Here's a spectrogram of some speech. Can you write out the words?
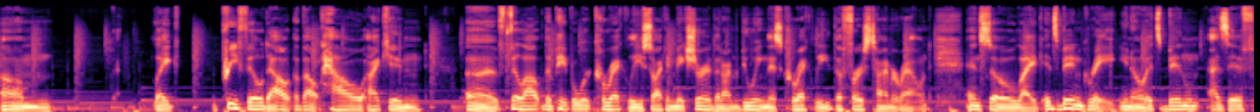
um like pre-filled out about how I can uh, fill out the paperwork correctly so I can make sure that I'm doing this correctly the first time around. And so, like, it's been great. You know, it's been as if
